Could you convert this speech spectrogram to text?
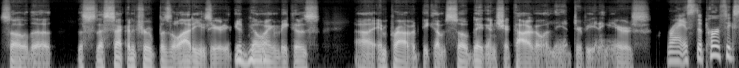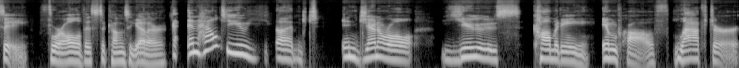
So the, the the second troupe was a lot easier to get going because uh, improv had become so big in Chicago in the intervening years. Right. It's the perfect city for all of this to come together. And how do you, uh, in general, use comedy, improv, laughter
